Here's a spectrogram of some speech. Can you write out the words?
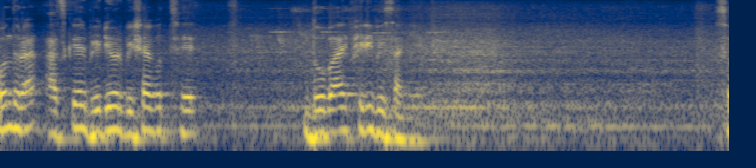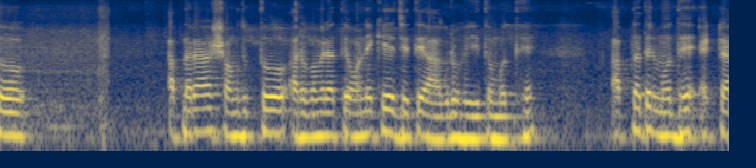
বন্ধুরা, আজকের ভিডিওর বিষয় হচ্ছে দুবাই ফ্রি ভিসা নিয়ে। সো আপনারা সংযুক্ত আরব আমিরাতে অনেকে যেতে আগ্রহী ইতোমধ্যে। আপনাদের মধ্যে একটা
